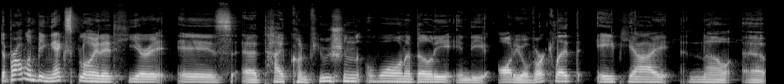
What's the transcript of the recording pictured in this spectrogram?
The problem being exploited here is a type confusion vulnerability in the audio worklet API. Now, uh,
